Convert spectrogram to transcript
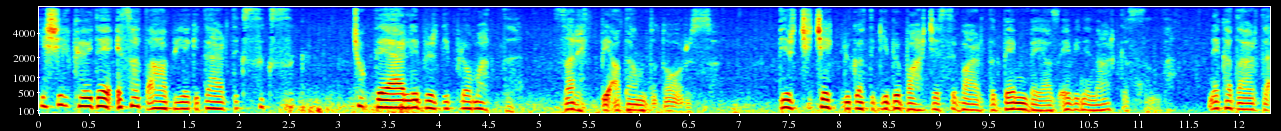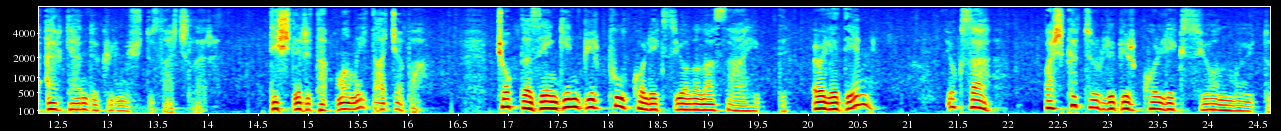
Yeşilköy'de Esat abiye giderdik sık sık. Çok değerli bir diplomattı. Zarif bir adamdı doğrusu. Bir çiçek lügatı gibi bahçesi vardı bembeyaz evinin arkasında. Ne kadar da erken dökülmüştü saçları. Dişleri takma mıydı acaba? Çok da zengin bir pul koleksiyonuna sahipti. Öyle değil mi? Yoksa başka türlü bir koleksiyon muydu?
